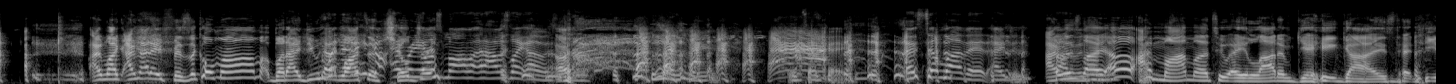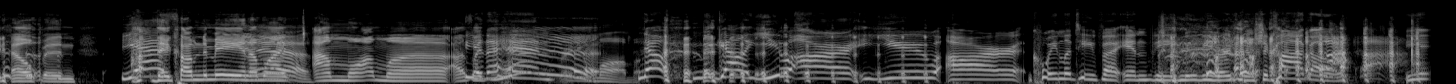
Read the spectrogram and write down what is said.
I'm like, I'm not a physical mom, but I do have But lots of called everybody children. else mama, and I was like, oh, it's, it's okay. I still love it. I just I thought it was like, funny. oh, I'm mama to a lot of gay guys that need help, and yes. they come to me, and I'm like, I'm mama. I was You're like, the hen. yeah. mom. No, Miguel, you are you are Queen Latifah in the movie version of Chicago. You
